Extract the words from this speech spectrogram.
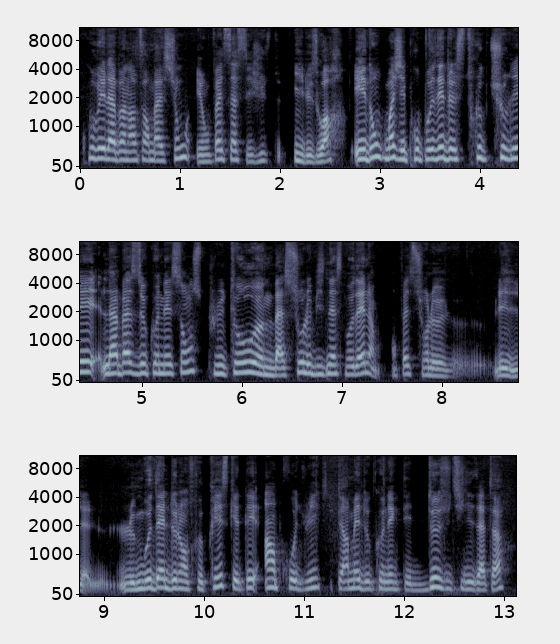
trouver la bonne information. Et en fait, ça, c'est juste illusoire. Et donc, moi, j'ai proposé de structurer la base de connaissances plutôt euh, bah, sur le business model, en fait, sur le, le modèle de l'entreprise qui était un produit qui permet de connecter deux utilisateurs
